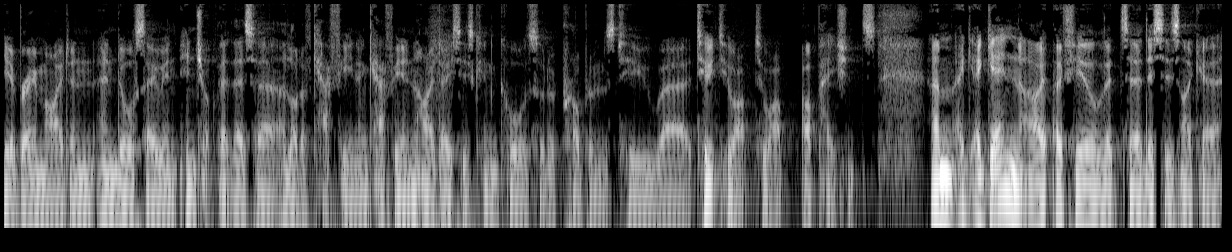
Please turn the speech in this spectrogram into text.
theobromide, and, and also in, in chocolate there's a, a, lot of caffeine, and caffeine in high doses can cause sort of problems to uh, to to our, to our, our patients. Um, again, I, I, feel that uh, this is like a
